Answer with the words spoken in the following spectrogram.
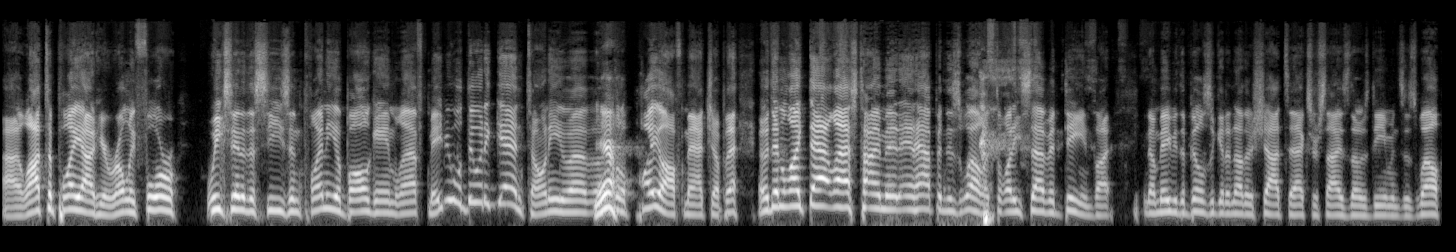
uh, a lot to play out here. We're only four weeks into the season, plenty of ball game left. Maybe we'll do it again, Tony. Uh, a yeah. little playoff matchup. It didn't like that last time it, it happened as well in 2017, but you know maybe the Bills will get another shot to exercise those demons as well.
